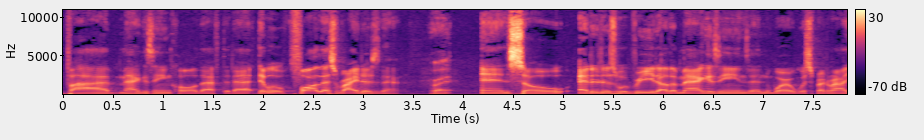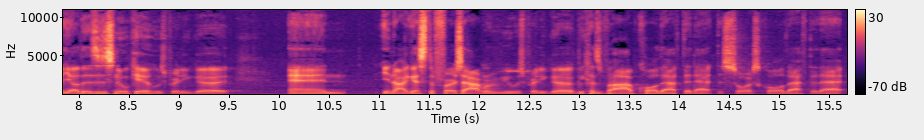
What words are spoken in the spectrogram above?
Vibe magazine called after that. There were far less writers then. Right. And so editors would read other magazines and word would spread around, yo, there's this new kid who's pretty good. And, you know, I guess the first album review was pretty good because Vibe called after that, The Source called after that.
